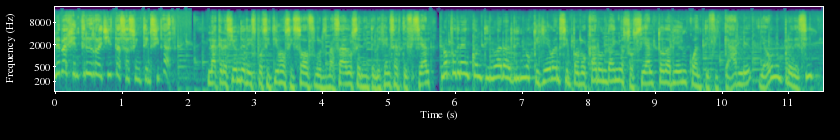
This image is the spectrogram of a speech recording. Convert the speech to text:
le bajen tres rayitas a su intensidad. La creación de dispositivos y softwares basados en inteligencia artificial no podrían continuar al ritmo que llevan sin provocar un daño social todavía incuantificable y aún impredecible.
